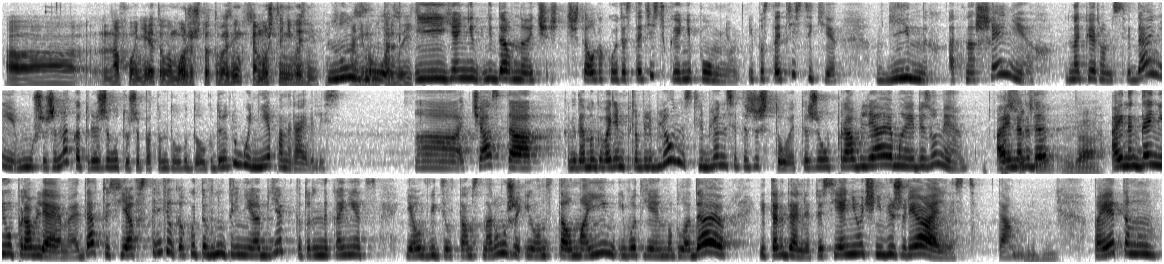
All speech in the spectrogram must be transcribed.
на фоне этого может что-то возникнуть, а может и не возникнуть. Ну Они вот. могут разойтись. И я не, недавно читала какую-то статистику, я не помню. И по статистике в длинных отношениях на первом свидании муж и жена, которые живут уже потом долго-долго, друг другу не понравились. А, часто когда мы говорим про влюбленность, влюбленность это же что? Это же управляемое безумие. По а, сути, иногда, да. а иногда неуправляемое, да? То есть я встретил какой-то внутренний объект, который наконец я увидел там снаружи, и он стал моим, и вот я им обладаю, и так далее. То есть я не очень вижу реальность там. Угу. Поэтому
